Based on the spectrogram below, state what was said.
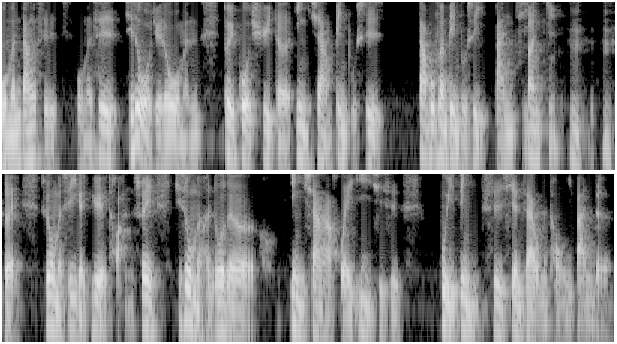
我们当时我们是其实我觉得我们对过去的印象并不是大部分并不是以班级班级，嗯嗯，对，所以我们是一个乐团，所以其实我们很多的印象啊回忆其实不一定是现在我们同一班的。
